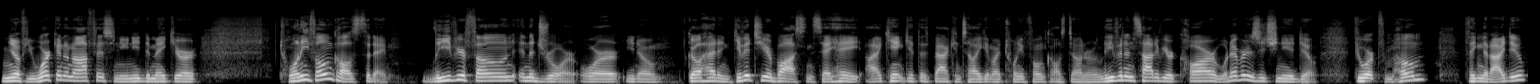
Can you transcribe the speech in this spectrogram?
You know, if you work in an office and you need to make your 20 phone calls today, leave your phone in the drawer or, you know, go ahead and give it to your boss and say, hey, I can't get this back until I get my 20 phone calls done, or leave it inside of your car, whatever it is that you need to do. If you work from home, the thing that I do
